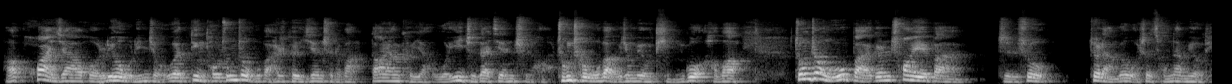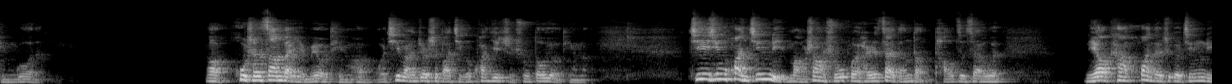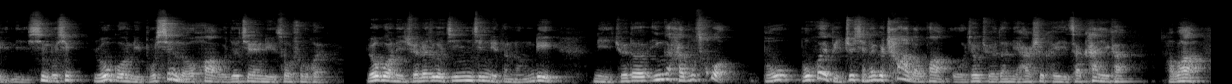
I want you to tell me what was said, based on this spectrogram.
好，坏家伙六五零九问定投中证五百还是可以坚持的吧？当然可以啊，我一直在坚持哈，中证五百我就没有停过，好不好？中证五百跟创业板指数这两个我是从来没有停过的。哦，沪深三百也没有停哈，我基本上就是把几个宽基指数都有停了。基金换经理马上赎回还是再等等？桃子在问，你要看换的这个经理你信不信？如果你不信的话，我就建议你做赎回。如果你觉得这个基金经理的能力你觉得应该还不错，不不会比之前那个差的话，我就觉得你还是可以再看一看，好不好？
